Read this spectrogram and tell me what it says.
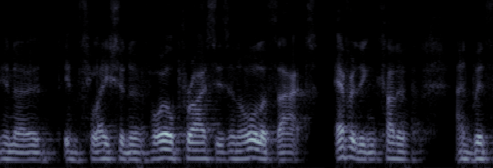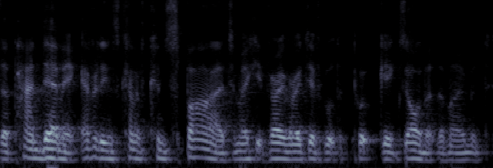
you know inflation of oil prices and all of that everything kind of and with the pandemic everything's kind of conspired to make it very very difficult to put gigs on at the moment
